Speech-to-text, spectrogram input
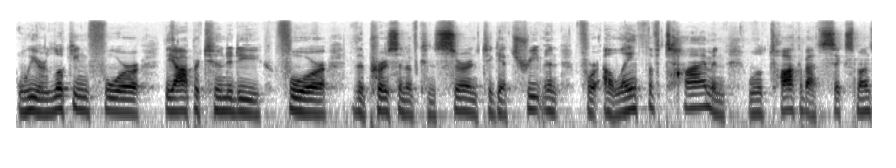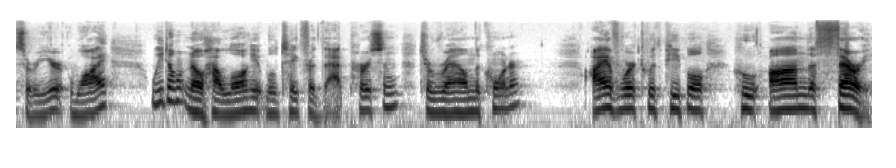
we are looking for the opportunity for the person of concern to get treatment for a length of time, and we'll talk about six months or a year. Why? We don't know how long it will take for that person to round the corner. I have worked with people who, on the ferry,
